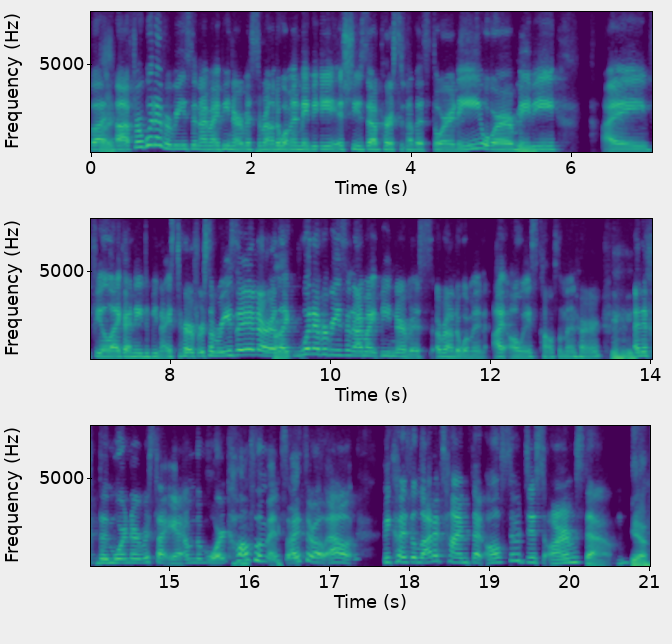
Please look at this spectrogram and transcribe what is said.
but Right. uh, for whatever reason, I might be nervous around a woman. Maybe she's a person of authority, or Mm. maybe I feel like I need to be nice to her for some reason, or Right. like whatever reason I might be nervous around a woman. I always compliment her. Mhm. And if the more nervous I am, the more compliments I throw out because a lot of times that also disarms them. yeah.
